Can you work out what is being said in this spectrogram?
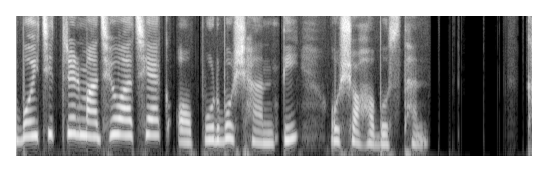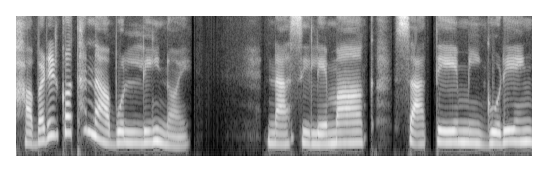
বৈচিত্র্যের মাঝেও আছে এক অপূর্ব শান্তি ও সহাবস্থান। খাবারের কথা না বললেই নয়। নাসি লেমাক সাতে, মিগোরেং,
